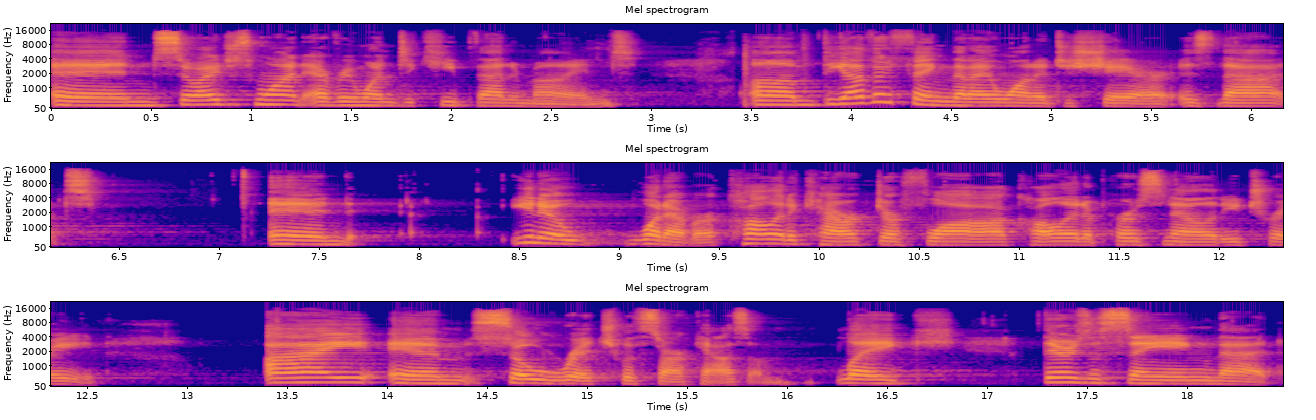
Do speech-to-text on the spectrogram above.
And so I just want everyone to keep that in mind. Um, the other thing that I wanted to share is that, and you know, whatever, call it a character flaw, call it a personality trait. I am so rich with sarcasm. Like, there's a saying that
